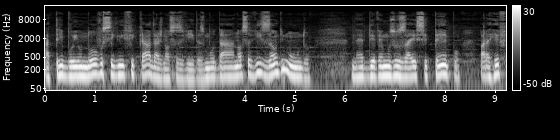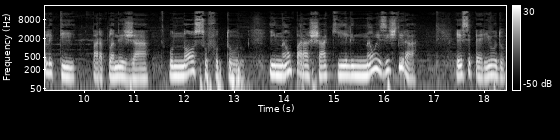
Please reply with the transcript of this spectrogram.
atribuir um novo significado às nossas vidas, mudar a nossa visão de mundo. Né? Devemos usar esse tempo para refletir, para planejar, o nosso futuro e não para achar que ele não existirá. Esse período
